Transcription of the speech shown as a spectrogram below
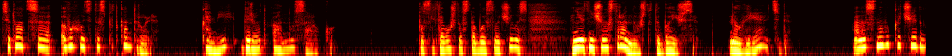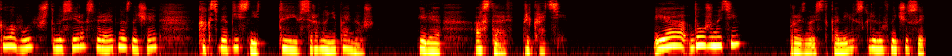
Ситуация выходит из-под контроля. Камиль берет Анну за руку. После того, что с тобой случилось, нет ничего странного, что ты боишься. Но уверяю тебя, она снова качает головой, что на сей раз, вероятно, означает, как тебе объяснить, ты все равно не поймешь. Или оставь, прекрати. «Я должен идти», — произносит Камиль, взглянув на часы.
